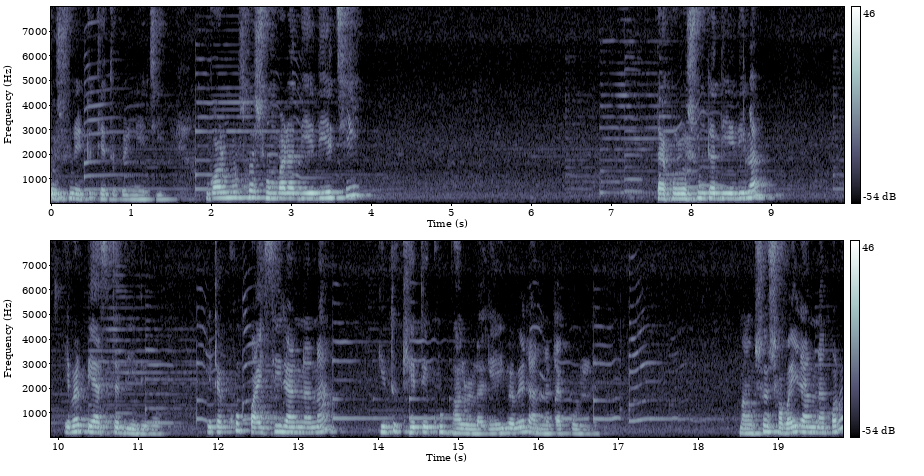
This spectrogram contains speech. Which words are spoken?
রসুন একটু থেতো করে নিয়েছি। গরম মশলা সোমবারা দিয়ে দিয়েছি। দেখো, রসুনটা দিয়ে দিলাম। এবার পেঁয়াজটা দিয়ে দেব। এটা খুব স্পাইসি রান্না না, কিন্তু খেতে খুব ভালো লাগে এইভাবে রান্নাটা করলে। মাংস সবাই রান্না করো,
